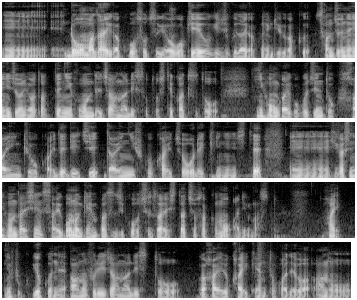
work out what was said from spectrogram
えーローマ大学を卒業後、慶應義塾大学に留学。30年以上にわたって日本でジャーナリストとして活動。日本外国人特派員協会で理事、第二副会長を歴任して、えー東日本大震災後の原発事故を取材した著作もあります。はい。よくよくね、あの、フリージャーナリストが入る会見とかでは、あの、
